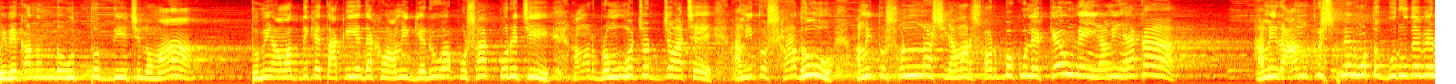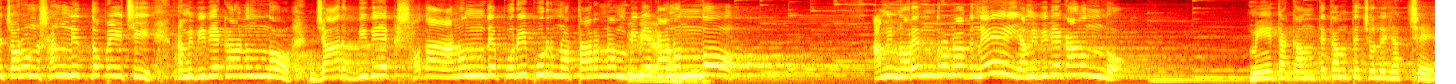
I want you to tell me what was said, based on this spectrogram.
বিবেকানন্দ উত্তর দিয়েছিল, মা, তুমি আমার দিকে তাকিয়ে দেখো, আমি গেরুয়া পোশাক পরেছি, আমার ব্রহ্মচর্য আছে, আমি তো সাধু, আমি তো সন্ন্যাসী, আমার সর্বকুলে কেউ নেই, আমি একা। আমি রামকৃষ্ণের মতো গুরুদেবের চরণ সান্নিধ্য পেয়েছি। আমি বিবেকানন্দ যার বিবেক সদা আনন্দে পরিপূর্ণ তার নাম বিবেকানন্দ। আমি নরেন্দ্রনাথ নেই আমি বিবেকানন্দ। মেয়েটা কানতে কানতে চলে যাচ্ছে।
